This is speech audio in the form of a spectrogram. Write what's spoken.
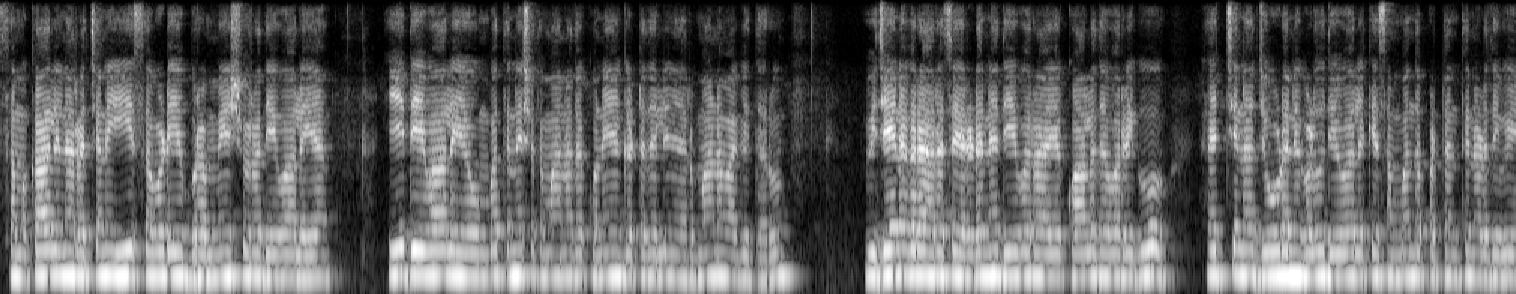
ಸಮಕಾಲೀನ ರಚನೆ ಈ ಸವಡಿಯ ಬ್ರಹ್ಮೇಶ್ವರ ದೇವಾಲಯ. ಈ ದೇವಾಲಯ ಒಂಬತ್ತನೇ ಶತಮಾನದ ಕೊನೆಯ ಘಟ್ಟದಲ್ಲಿ ನಿರ್ಮಾಣವಾಗಿದ್ದರು ವಿಜಯನಗರ ಅರಸ ಎರಡನೇ ದೇವರಾಯ ಕಾಲದವರೆಗೂ ಹೆಚ್ಚಿನ ಜೋಡಣೆಗಳು ದೇವಾಲಯಕ್ಕೆ ಸಂಬಂಧಪಟ್ಟಂತೆ ನಡೆದಿವೆ.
